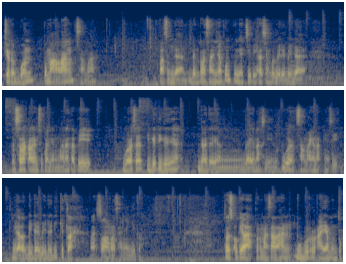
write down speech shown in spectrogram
Cirebon, Pemalang, sama Pasundan. Dan rasanya pun punya ciri khas yang berbeda-beda. Terserah kalian suka yang mana, tapi gue rasa tiga-tiganya gak ada yang gak enak sih. Menurut gue sama enaknya sih. Tinggal beda-beda dikit lah soal rasanya gitu. Terus oke okay lah, permasalahan bubur ayam untuk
